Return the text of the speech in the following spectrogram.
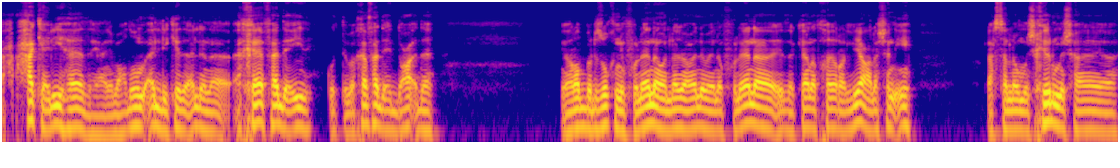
حكى لي هذا. يعني بعضهم قال لي كده قال لي أنا أخاف ادعي كنت بخاف ادعي الدعاء ده. يا رب ارزقني فلانة ولا اجعلني بين فلانة إذا كانت خيرا لي علشان إيه؟ لحسن لو مش خير مش هي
